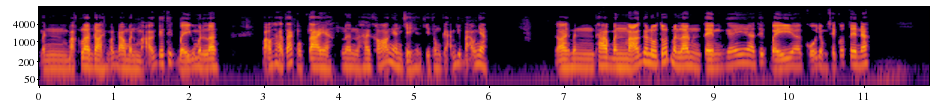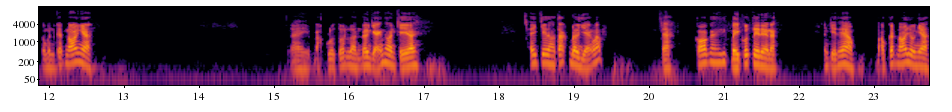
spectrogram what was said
mình bật lên rồi. Bắt đầu mình mở cái thiết bị của mình lên. Bảo thao tác một tay à nên là hơi khó nha anh chị. Anh chị thông cảm giúp bảo nha. Rồi mình thao mình mở cái bluetooth mình lên mình tìm cái à, thiết bị à, của dòng xe có tin đó rồi mình kết nối nha. Đây bật bluetooth lên. Đơn giản thôi anh chị ơi. Thấy chưa? Thao tác đơn giản lắm. Nè có cái thiết bị của tin này nè. Anh chị thấy không? Bảo kết nối vô nha.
